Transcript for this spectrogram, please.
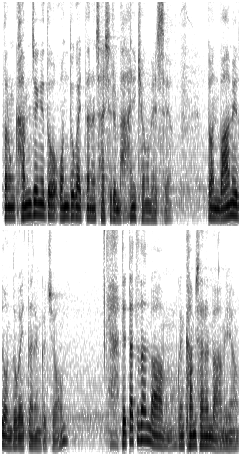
또는 감정에도 온도가 있다는 사실을 많이 경험했어요. 또한 마음에도 온도가 있다는 거죠. 근데 따뜻한 마음, 그건 감사하는 마음이에요.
